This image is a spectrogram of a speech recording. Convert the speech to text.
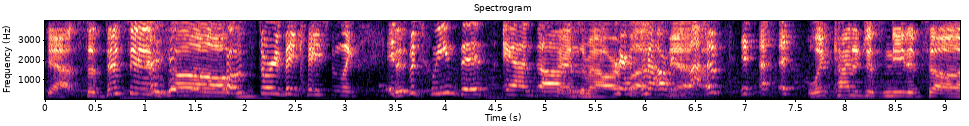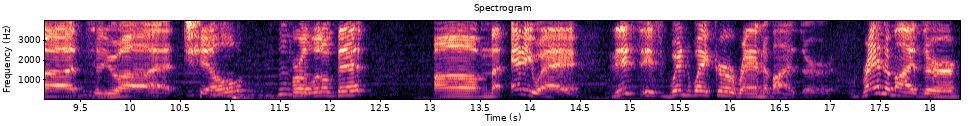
Yeah, so this is um, Post story vacation, like it's Thi- between this and um, Phantom Hourglass, Phantom yeah. Hourglass, yes. Link kind of just needed to uh, to uh, chill for a little bit. Um. Anyway, this is Wind Waker Randomizer. Randomizer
